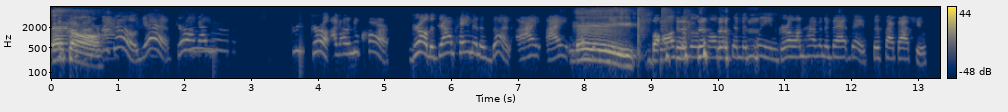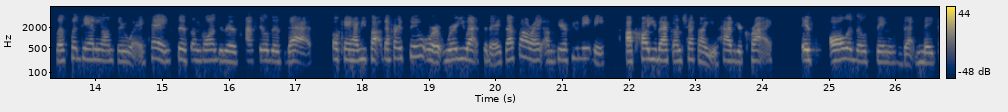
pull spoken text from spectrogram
that call. Go. Yes, girl, I got girl, I got a new car. Girl, the down payment is done. I I love hey. But also those moments in between. Girl, I'm having a bad day. Sis, I got you. Let's put Danny on three way. Hey, sis, I'm going through this. I feel this bad. Okay, have you talked to her too? Or where are you at today? That's all right. I'm here if you need me. I'll call you back on check on you. Have your cry. It's all of those things that make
